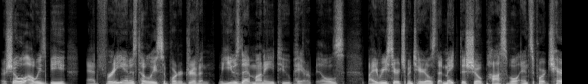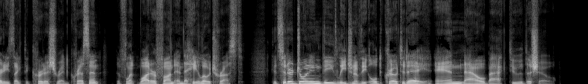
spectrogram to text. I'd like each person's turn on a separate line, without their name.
Our show will always be ad free and is totally supporter driven. We use that money to pay our bills, buy research materials that make this show possible, and support charities like the Kurdish Red Crescent, the Flint Water Fund, and the Halo Trust. Consider joining the Legion of the Old Crow today. And now back to the show.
